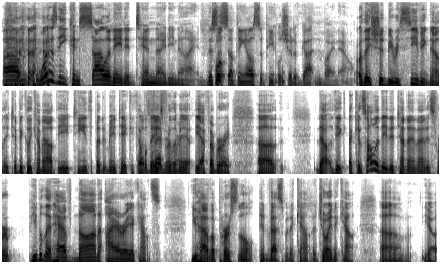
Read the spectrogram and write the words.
Um, what is the consolidated 1099? This Well- is something else that people should have gotten by now. or they should be receiving now. They typically come out the 18th, but it may take a couple days for the mail. Yeah, February. Uh, now, the, a consolidated 1099 is for people that have non IRA accounts. You have a personal investment account, a joint account. Um, you know,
